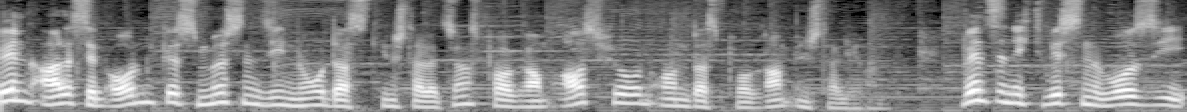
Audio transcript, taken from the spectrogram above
Wenn alles in Ordnung ist, müssen Sie nur das Installationsprogramm ausführen und das Programm installieren. Wenn Sie nicht wissen, wo Sie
